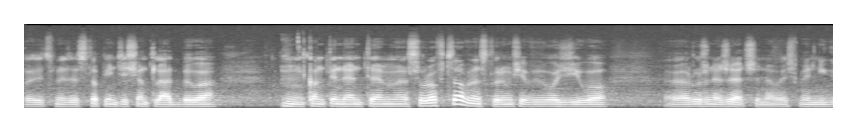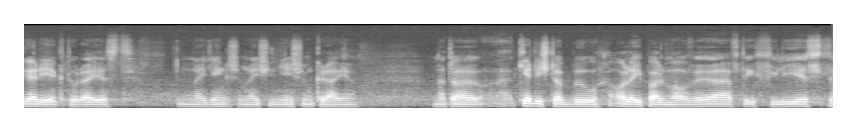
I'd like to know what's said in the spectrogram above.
powiedzmy ze 150 lat była mm, kontynentem surowcowym, z którym się wywoziło e, różne rzeczy. No weźmy Nigerię, która jest największym, najsilniejszym krajem. No to kiedyś to był olej palmowy, a w tej chwili jest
